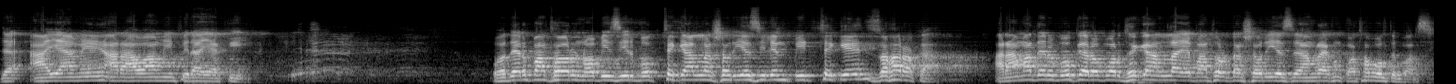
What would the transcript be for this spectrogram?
যে আয়ামে আর আওয়ামী প্রায় একই। ওদের পাথর নবীজির বুক থেকে আল্লাহ সরিয়েছিলেন, পিঠ থেকে জহারকা। আর আমাদের বুকের ওপর থেকে আল্লাহ এ পাথরটা সরিয়েছে, আমরা এখন কথা বলতে পারছি।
